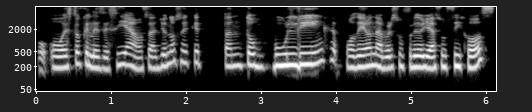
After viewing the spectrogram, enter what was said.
O, esto que les decía, o sea, yo no sé qué tanto bullying pudieron haber sufrido ya sus hijos,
